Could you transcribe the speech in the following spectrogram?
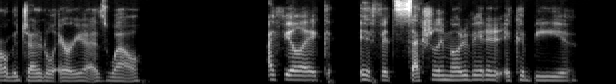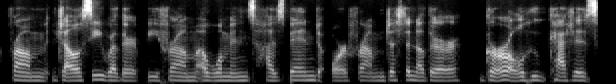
on the genital area as well. I feel like if it's sexually motivated, it could be from jealousy, whether it be from a woman's husband or from just another girl who catches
